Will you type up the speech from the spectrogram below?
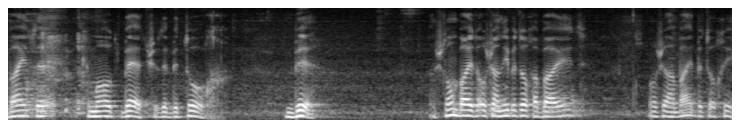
בית זה כמו בית, שזה בתוך, ב. שלום בית, או שאני בתוך הבית, או שהבית בתוכי.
